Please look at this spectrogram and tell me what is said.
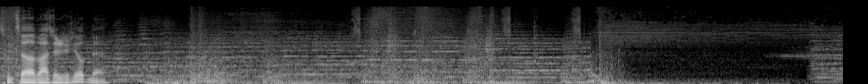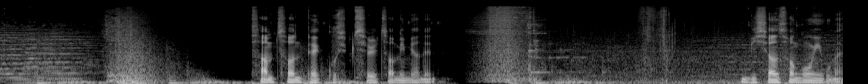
진짜 맞을 일이 없네. (3197 점이면은) 미션 성공이구만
